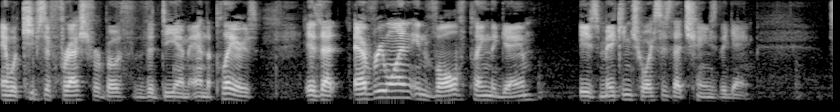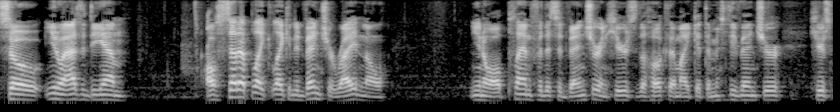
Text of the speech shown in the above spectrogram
and what keeps it fresh for both the DM and the players, is that everyone involved playing the game is making choices that change the game. So you know, as a DM, I'll set up like like an adventure, right? And I'll, you know, I'll plan for this adventure, and here's the hook that might get them into the adventure. Here's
